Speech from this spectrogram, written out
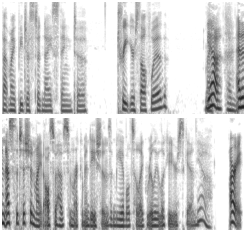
That might be just a nice thing to treat yourself with. Might- Yeah. And, And an esthetician might also have some recommendations and be able to like really look at your skin. yeah. All right.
